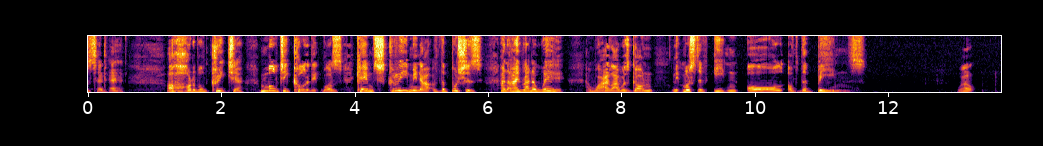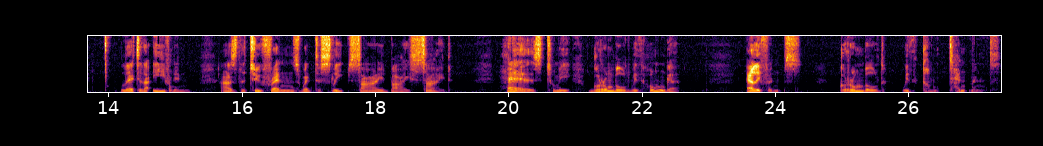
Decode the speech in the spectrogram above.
said Hare, a horrible creature, multicoloured it was, came screaming out of the bushes, and I ran away, and while I was gone, it must have eaten all of the beans. Well, later that evening, as the two friends went to sleep side by side, Hare's tummy grumbled with hunger, Elephant's grumbled with contentment.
